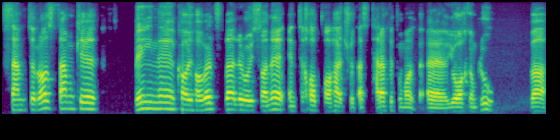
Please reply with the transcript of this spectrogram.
سمت راست هم که بین کای هاورتس و لروی سانه انتخاب خواهد شد از طرف توما یواخم لو و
